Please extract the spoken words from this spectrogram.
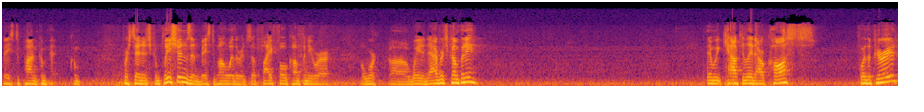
based upon com percentage completions and based upon whether it's a FIFO company or a work, uh, weighted average company. Then we calculate our costs for the period.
